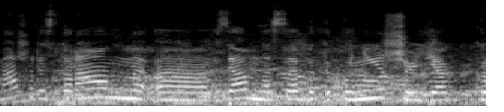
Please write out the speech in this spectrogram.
Наш ресторан е, взяв на себе таку нішу, як е,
